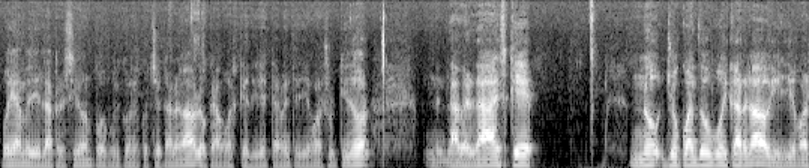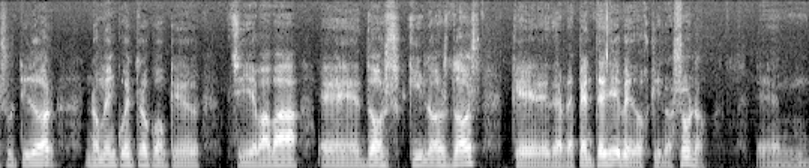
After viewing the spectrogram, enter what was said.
voy a medir la presión, pues voy con el coche cargado, lo que hago es que directamente llego al surtidor. La verdad es que no, yo cuando voy cargado y llego al surtidor, no me encuentro con que si llevaba 2 eh, kilos 2, que de repente lleve 2 kilos 1. Eh,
